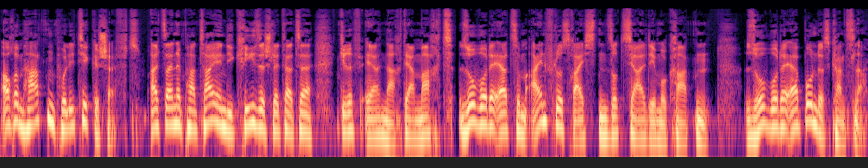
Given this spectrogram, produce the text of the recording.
Auch im harten Politikgeschäft. Seine Partei in die Krise schlitterte, griff er nach der Macht. So wurde er zum einflussreichsten Sozialdemokraten. So wurde er Bundeskanzler.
